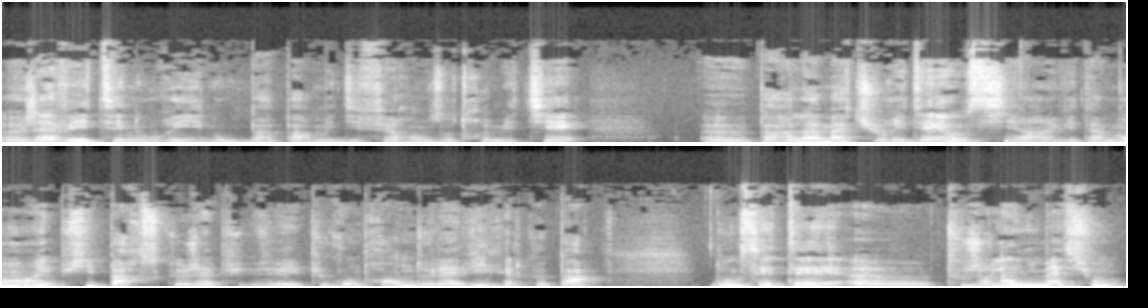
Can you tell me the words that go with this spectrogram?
J'avais été nourrie donc, bah, par mes différents autres métiers, par la maturité aussi, hein, évidemment, et puis parce que j'avais pu comprendre de la vie quelque part. Donc c'était euh, toujours l'animation,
